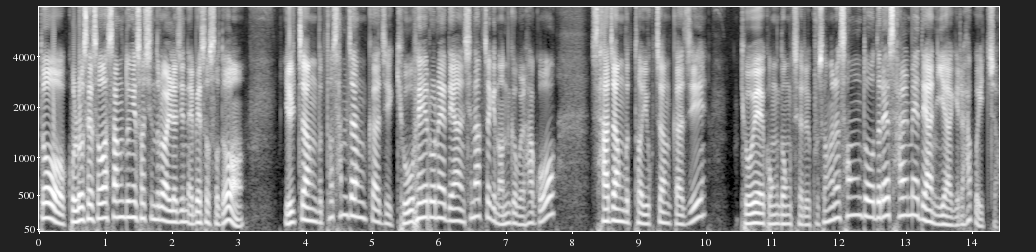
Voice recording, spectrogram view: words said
또 골로새서와 쌍둥이 서신으로 알려진 에베소서도 1장부터 3장까지 교회론에 대한 신학적인 언급을 하고 4장부터 6장까지 교회 공동체를 구성하는 성도들의 삶에 대한 이야기를 하고 있죠.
